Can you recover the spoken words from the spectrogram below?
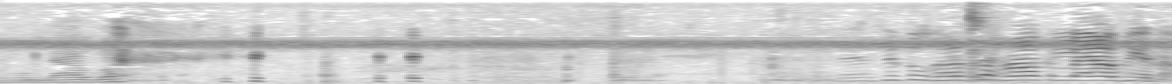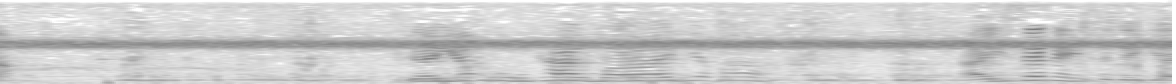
भूला बा ऐसे तो उधर से हाँक ले अभी ना गैया को उठा के बढ़ा दिया बा ऐसे कैसे गैया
